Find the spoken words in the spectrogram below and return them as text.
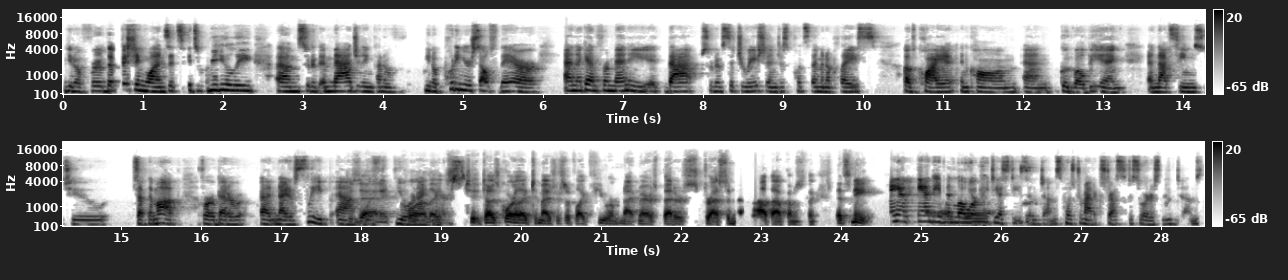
you know, for the fishing ones, it's, it's really um, sort of imagining kind of, you know, putting yourself there. And again, for many, it, that sort of situation just puts them in a place of quiet and calm and good well-being and that seems to set them up for a better uh, night of sleep um, does that, with fewer nightmares. To, does correlate to measures of like fewer nightmares, better stress and health outcomes. That's neat and and even lower PTSD symptoms, post traumatic stress disorder symptoms.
